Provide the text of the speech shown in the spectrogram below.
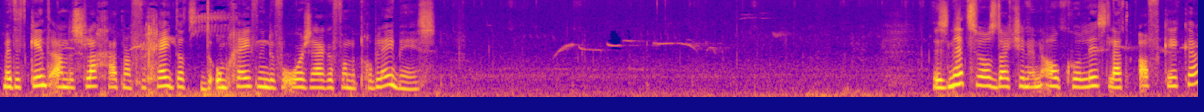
met het kind aan de slag gaat, maar vergeet dat de omgeving de veroorzaker van de problemen is. Dus net zoals dat je een alcoholist laat afkicken,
